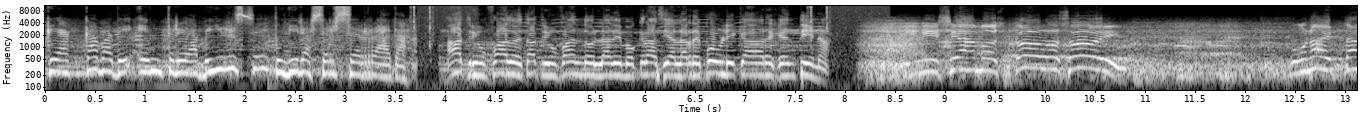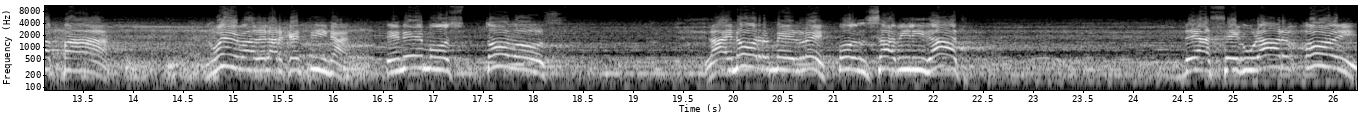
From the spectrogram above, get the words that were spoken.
que acaba de entreabrirse pudiera ser cerrada. Ha triunfado, está triunfando la democracia en la República Argentina. Iniciamos todos hoy una etapa nueva de la Argentina. Tenemos todos la enorme responsabilidad de asegurar hoy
